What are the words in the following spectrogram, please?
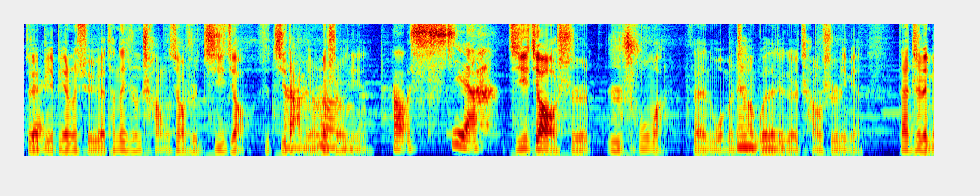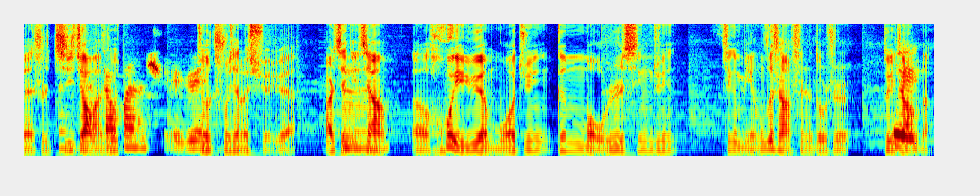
对，变变成雪月，他那声长啸是鸡叫，是鸡打鸣的声音。好细啊！鸡叫是日出嘛，在我们常规的这个常识里面，但这里面是鸡叫完之后就出现了雪月，而且你像。呃，慧月魔君跟某日星君，这个名字上甚至都是对仗的。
